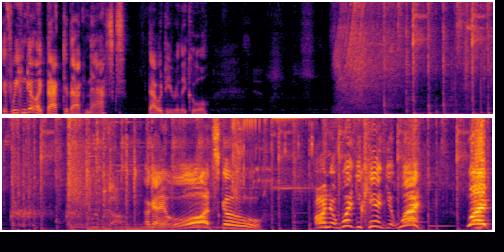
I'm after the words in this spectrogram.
If we can get like back to back masks, that would be really cool. Okay, let's go. Oh no, what? You can't get what? What?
